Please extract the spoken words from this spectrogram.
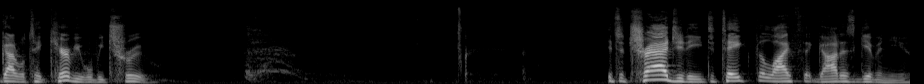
God will take care of you will be true. It's a tragedy to take the life that God has given you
